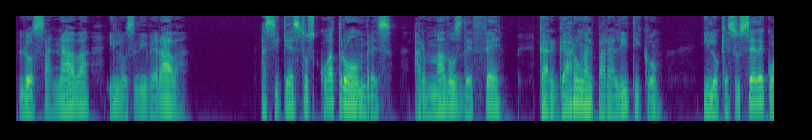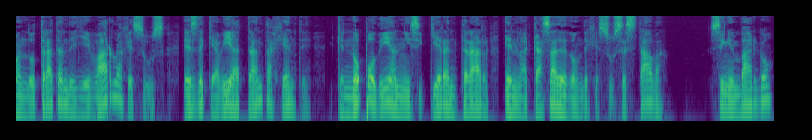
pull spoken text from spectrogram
los sanaba y los liberaba. Así que estos cuatro hombres, armados de fe, cargaron al paralítico y lo que sucede cuando tratan de llevarlo a Jesús es de que había tanta gente que no podían ni siquiera entrar en la casa de donde Jesús estaba. Sin embargo,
